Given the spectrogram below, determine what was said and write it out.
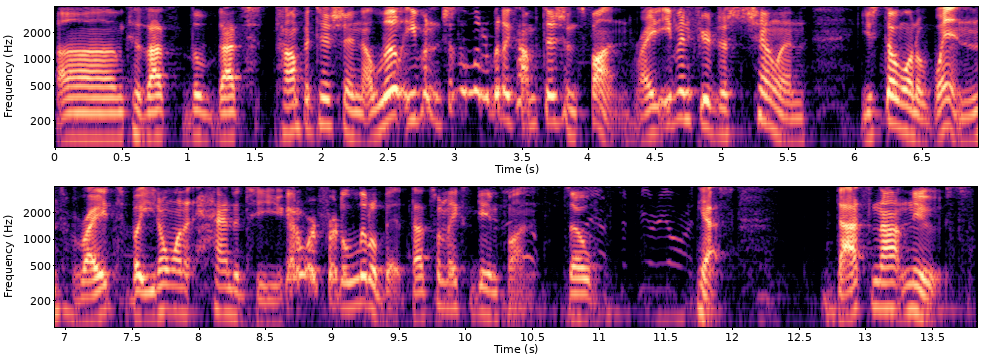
um because that's the that's competition a little even just a little bit of competition is fun right? Even if you're just chilling you still want to win right? But you don't want it handed to you. You got to work for it a little bit. That's what makes the game fun. So yes that's not news.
